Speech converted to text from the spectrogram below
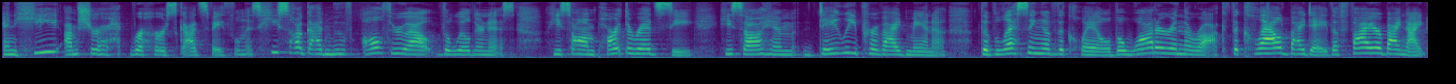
And he, I'm sure, rehearsed God's faithfulness. He saw God move all throughout the wilderness. He saw him part the Red Sea. He saw him daily provide manna, the blessing of the quail, the water in the rock, the cloud by day, the fire by night,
